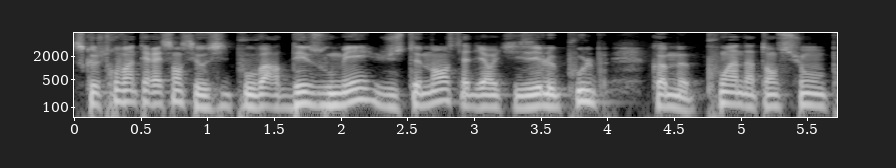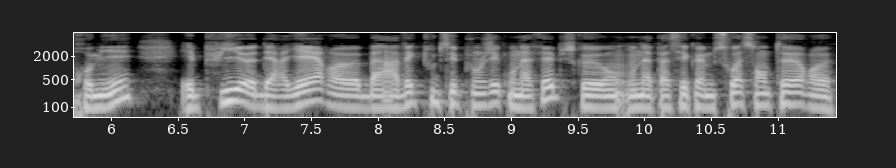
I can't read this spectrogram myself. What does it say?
Ce que je trouve intéressant, c'est aussi de pouvoir dézoomer justement, c'est-à-dire utiliser le poulpe comme point d'intention premier, et puis euh, derrière, euh, bah, avec toutes ces plongées qu'on a fait, puisque on, a passé quand même 60 heures euh,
